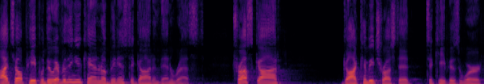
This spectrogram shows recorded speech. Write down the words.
I tell people do everything you can in obedience to God and then rest. Trust God. God can be trusted to keep His word.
